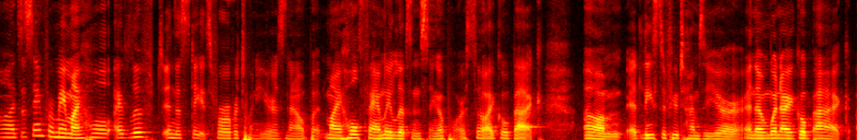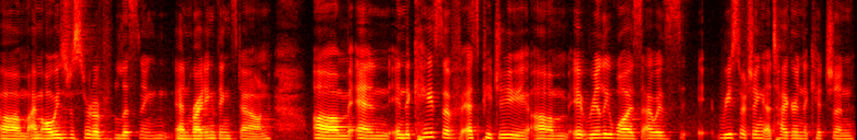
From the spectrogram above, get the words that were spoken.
Uh, it's the same for me. My whole I've lived in the states for over 20 years now, but my whole family lives in Singapore, so I go back um, at least a few times a year. And then when I go back, um, I'm always just sort of listening and writing things down. Um, and in the case of SPG, um, it really was, I was researching A Tiger in the Kitchen,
